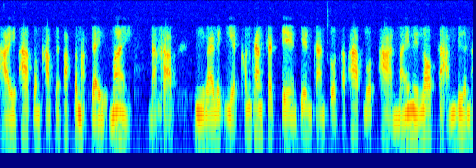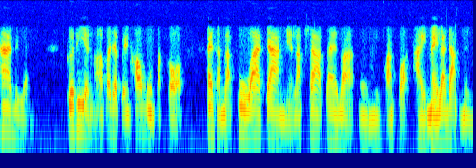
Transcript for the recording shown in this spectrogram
ภัยภาคบังคับ และภาคสมัครใจหรือไม่นะครับ มีรายละเอียดค่อนข้างชัดเจน เช่นการตรวจสภาพรถผ่านไหมในรอบสามเดือนห้าเดือน เพื่อที่อย่างน้อยก็จะเป็นข้อมูลประกอบ ให้สำหรับผู้ว่าจ้างเนี่ยรับทราบได้ว่าเออมีความปลอดภัยในระดับหนึ่ง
